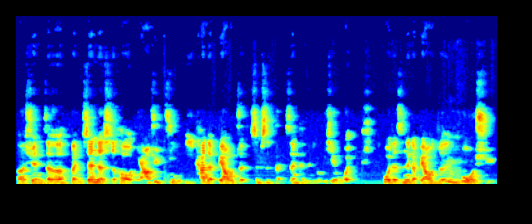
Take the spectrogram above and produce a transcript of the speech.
呃，选择本身的时候，你要去注意它的标准是不是本身可能有一些问题，或者是那个标准或许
